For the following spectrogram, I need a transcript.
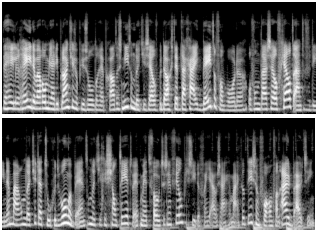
de hele reden waarom jij die plantjes op je zolder hebt gehad, is niet omdat je zelf bedacht hebt, daar ga ik beter van worden. Of om daar zelf geld aan te verdienen, maar omdat je daartoe gedwongen bent. Omdat je gechanteerd werd met foto's en filmpjes die er van jou zijn gemaakt. Dat is een vorm van uitbuiting.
